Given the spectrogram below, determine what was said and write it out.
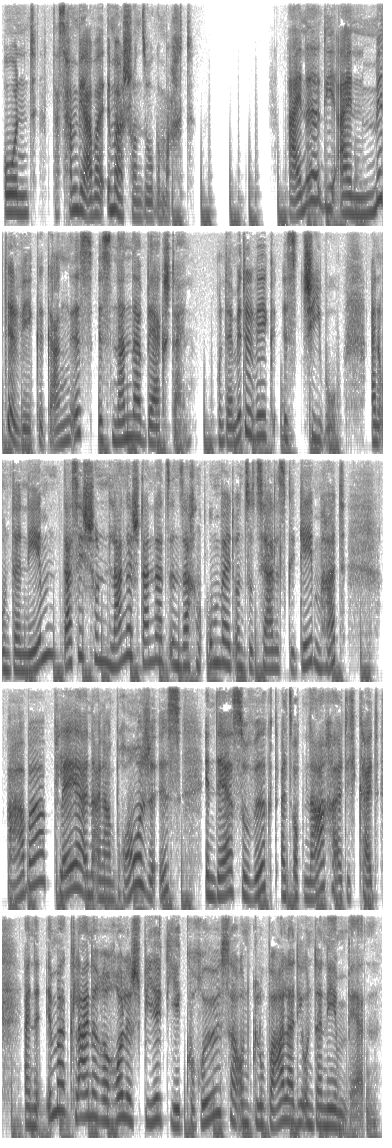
und das haben wir aber immer schon so gemacht. Eine, die einen Mittelweg gegangen ist, ist Nanda Bergstein. Und der Mittelweg ist Chibo, ein Unternehmen, das sich schon lange Standards in Sachen Umwelt und Soziales gegeben hat, aber Player in einer Branche ist, in der es so wirkt, als ob Nachhaltigkeit eine immer kleinere Rolle spielt, je größer und globaler die Unternehmen werden.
